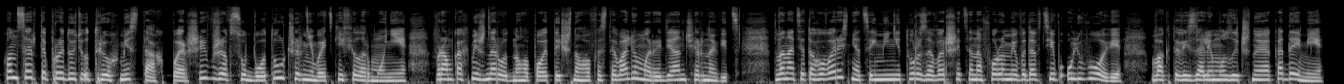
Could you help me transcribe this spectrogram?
Концерти пройдуть у трьох містах. Перший вже в суботу у Чернівецькій філармонії в рамках міжнародного поетичного фестивалю Меридіан Черновіц. 12 вересня цей міні-тур завершиться на форумі видавців у Львові в актовій залі музичної академії.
